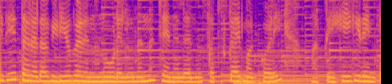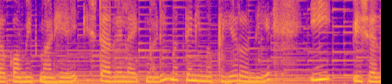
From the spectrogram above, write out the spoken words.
ಇದೇ ಥರದ ವಿಡಿಯೋಗಳನ್ನು ನೋಡಲು ನನ್ನ ಚಾನಲನ್ನು ಸಬ್ಸ್ಕ್ರೈಬ್ ಮಾಡ್ಕೊಳ್ಳಿ. ಮತ್ತು ಹೇಗಿದೆ ಅಂತ ಕಾಮೆಂಟ್ ಮಾಡಿ ಹೇಳಿ. ಇಷ್ಟ ಆದರೆ ಲೈಕ್ ಮಾಡಿ. ಮತ್ತು ನಿಮ್ಮ ಪ್ರಿಯರೊಂದಿಗೆ ಈ ವಿಷಯನ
